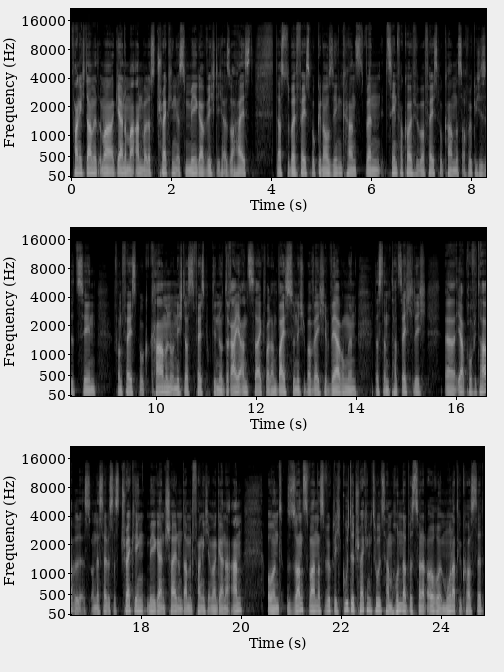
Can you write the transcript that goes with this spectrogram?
fange ich damit immer gerne mal an, weil das Tracking ist mega wichtig. Also heißt, dass du bei Facebook genau sehen kannst, wenn zehn Verkäufe über Facebook kamen, dass auch wirklich diese zehn von Facebook kamen und nicht, dass Facebook dir nur drei anzeigt, weil dann weißt du nicht, über welche Werbungen das dann tatsächlich äh, ja, profitabel ist. Und deshalb ist das Tracking mega entscheidend und damit fange ich immer gerne an. Und sonst waren das wirklich gute Tracking-Tools, haben 100 bis 200 Euro im Monat gekostet.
